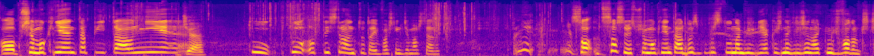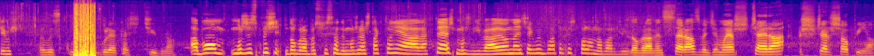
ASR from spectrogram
O, przemoknięta pita, o nie! Gdzie? Tu, tu, od tej strony, tutaj właśnie, gdzie masz ten. No Nie, nie So, sosem jest przemoknięta, albo jest po prostu nawil- jakaś nawilżona jakąś wodą czy czymś. Albo jest kurwa w ogóle jakaś dziwna. Albo może z prysznic... Dobra, bez przesady, może aż tak to nie, ale też możliwe, ale ona jest jakby była trochę spalona bardziej. Dobra, więc teraz będzie moja szczera, szczersza opinia.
